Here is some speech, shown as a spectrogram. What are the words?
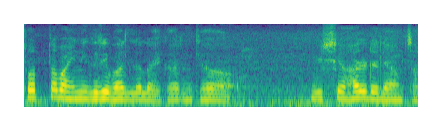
स्वतः बाईने घरी भरलेला आहे कारण की हा विषय हरडला आहे आमचा.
